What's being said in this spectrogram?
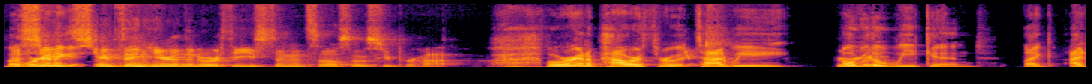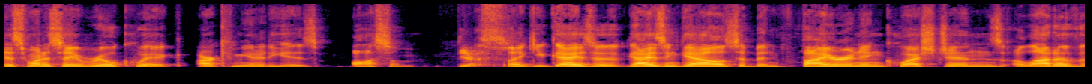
But the we're same, gonna get same thing here in the Northeast, and it's also super hot. but we're gonna power through it. Todd, we Here over we the weekend, like I just want to say real quick, our community is awesome. Yes. Like you guys, uh, guys and gals have been firing in questions, a lot of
